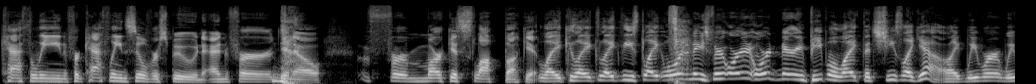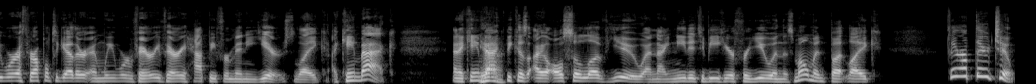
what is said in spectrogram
kathleen for kathleen silverspoon and for you know for marcus slop bucket like like like these like ordinary ordinary people like that she's like yeah like we were we were a throuple together and we were very very happy for many years. Like i came back and i came Yeah. back because i also love you and i needed to be here for you in this moment but like they're up there too.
